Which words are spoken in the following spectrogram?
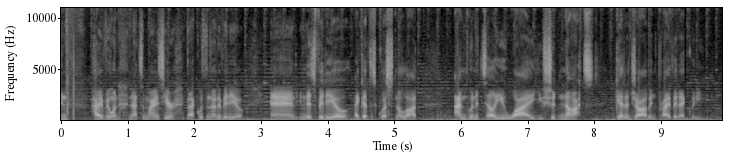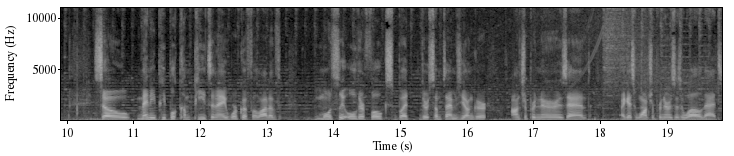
In, hi everyone, Natsu Myers here, back with another video. And in this video, I get this question a lot. I'm going to tell you why you should not get a job in private equity. So many people compete and I work with a lot of mostly older folks, but there's sometimes younger entrepreneurs and I guess entrepreneurs as well that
